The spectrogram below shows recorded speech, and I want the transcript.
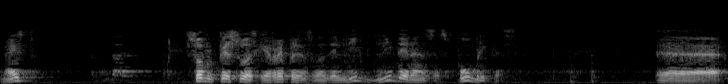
Não é isso? Sobre pessoas que representam lideranças públicas. É,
